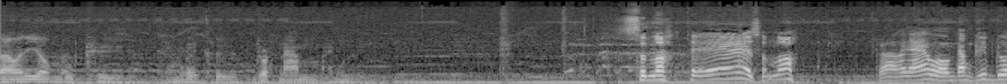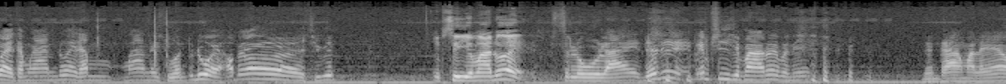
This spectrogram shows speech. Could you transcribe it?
สาวมัธยมพูดคือนะยังไม่ได้คือรดน้ำอันนี้สน เนาะแท้สนเนาะก็เข้าใจครับผมทำคลิปด้วยทำงานด้วยทำงานในสวนไปด้วย เอาไปเลยชีวิตเอฟซีจะมาด้วยสโลไลฟ์เดี๋ยวนี้เอฟซีจะมาด้วยวันนี้ เดินทางมาแล้ว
